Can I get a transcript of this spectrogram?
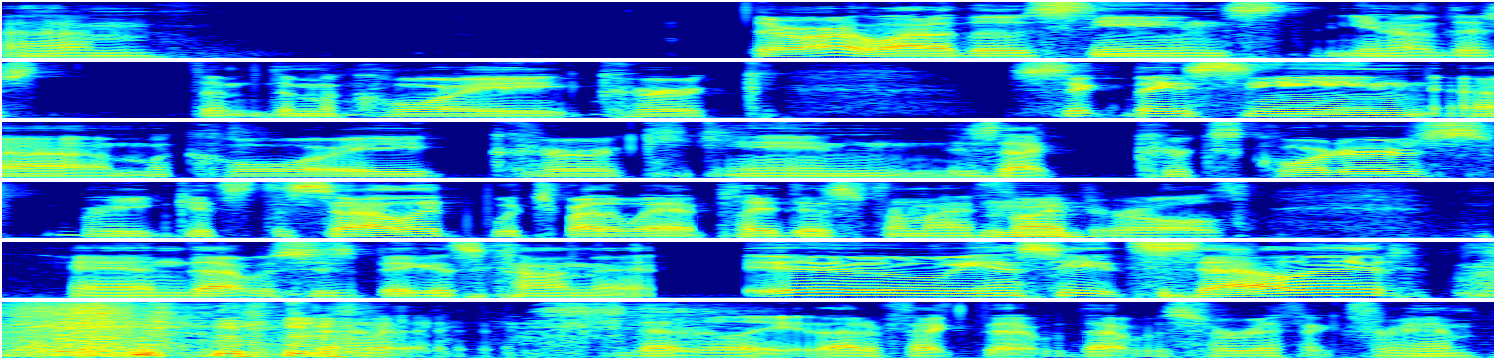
Um, there are a lot of those scenes, you know. There's the the McCoy Kirk sick bay scene. Uh, McCoy Kirk in is that Kirk's quarters where he gets the salad. Which, by the way, I played this for my five year old, and that was his biggest comment. Ew, he has to eat salad. Uh, that really that effect that that was horrific for him.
